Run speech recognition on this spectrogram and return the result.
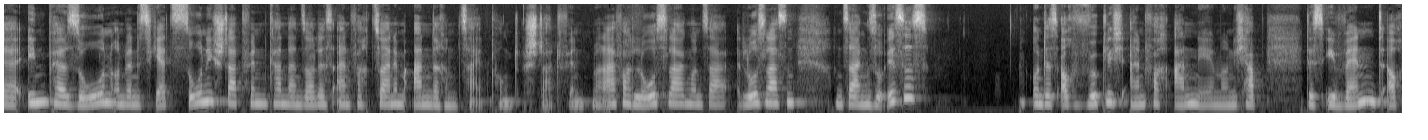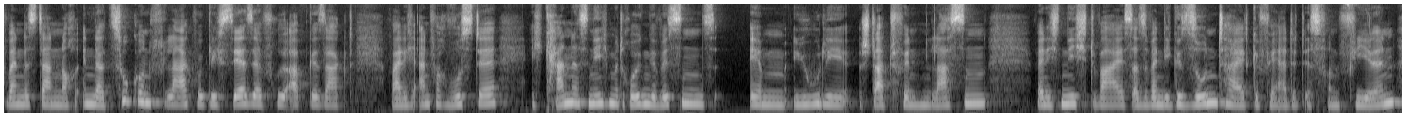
äh, in Person und wenn es jetzt so nicht stattfinden kann, dann soll es einfach zu einem anderen Zeitpunkt stattfinden und einfach loslagen und loslassen und sagen, so ist es und das auch wirklich einfach annehmen. Und ich habe das Event, auch wenn es dann noch in der Zukunft lag, wirklich sehr, sehr früh abgesagt, weil ich einfach wusste, ich kann es nicht mit ruhigen Gewissens im Juli stattfinden lassen wenn ich nicht weiß, also wenn die Gesundheit gefährdet ist von vielen,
